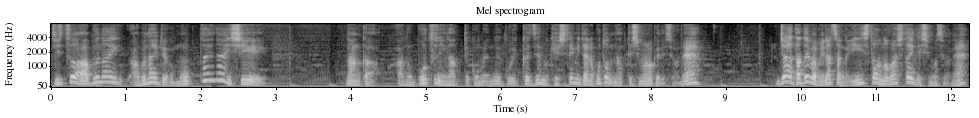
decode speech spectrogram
実は危ない危ないというかもったいないしなんかあのボツになってごめんねこれ一回全部消してみたいなことになってしまうわけですよね。じゃあ例えば皆さんがインスタを伸ばしたいでしますよね。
